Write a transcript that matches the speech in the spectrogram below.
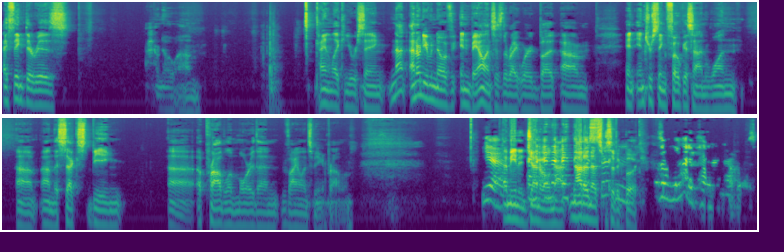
i think there is i don't know um, kind of like you were saying not i don't even know if imbalance is the right word but um, an interesting focus on one um, on the sex being uh, a problem more than violence being a problem yeah i mean in general and, and not, not in a specific book there's a lot of horror novels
